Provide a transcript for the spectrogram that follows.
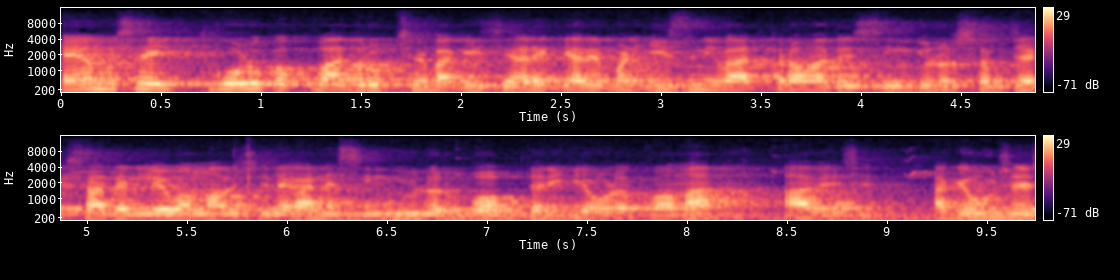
એમ છે એ થોડુંક અપવાદરૂપ છે, બાકી જ્યારે ક્યારે પણ ઇઝની વાત કરવામાં આવે તો સિંગ્યુલર સબ્જેક્ટ સાથે લેવામાં આવે છે, એટલે આને સિંગ્યુલર વર્બ તરીકે ઓળખવામાં આવે છે. આ કેવું છે?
